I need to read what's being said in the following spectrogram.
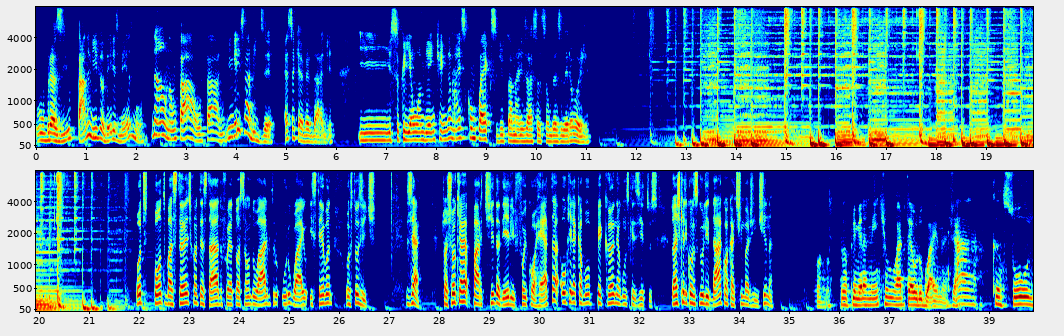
o Brasil tá no nível deles mesmo? Não, não tá, ou tá. Ninguém sabe dizer. Essa que é a verdade. E isso cria um ambiente ainda mais complexo de tu analisar a seleção brasileira hoje. Outro ponto bastante contestado foi a atuação do árbitro uruguaio Esteban Ostosic. Zé, tu achou que a partida dele foi correta ou que ele acabou pecando em alguns quesitos? Tu acha que ele conseguiu lidar com a catimba argentina? Primeiramente, o árbitro é uruguaio, né? Já cansou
